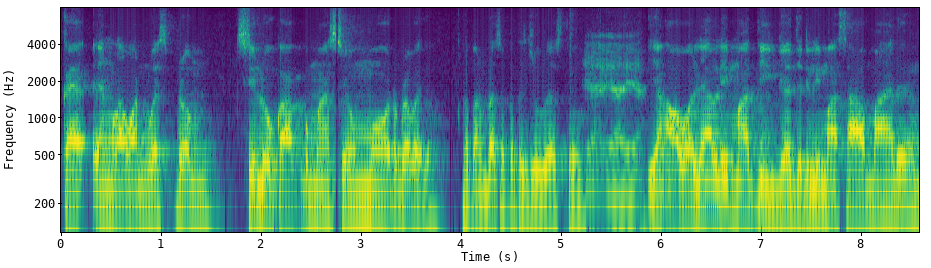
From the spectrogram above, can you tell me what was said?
kayak yang lawan West Brom si Lukaku masih umur berapa tuh? 18 atau 17 tuh. Ya ya ya. Yang awalnya 5-3 jadi 5 sama itu yang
